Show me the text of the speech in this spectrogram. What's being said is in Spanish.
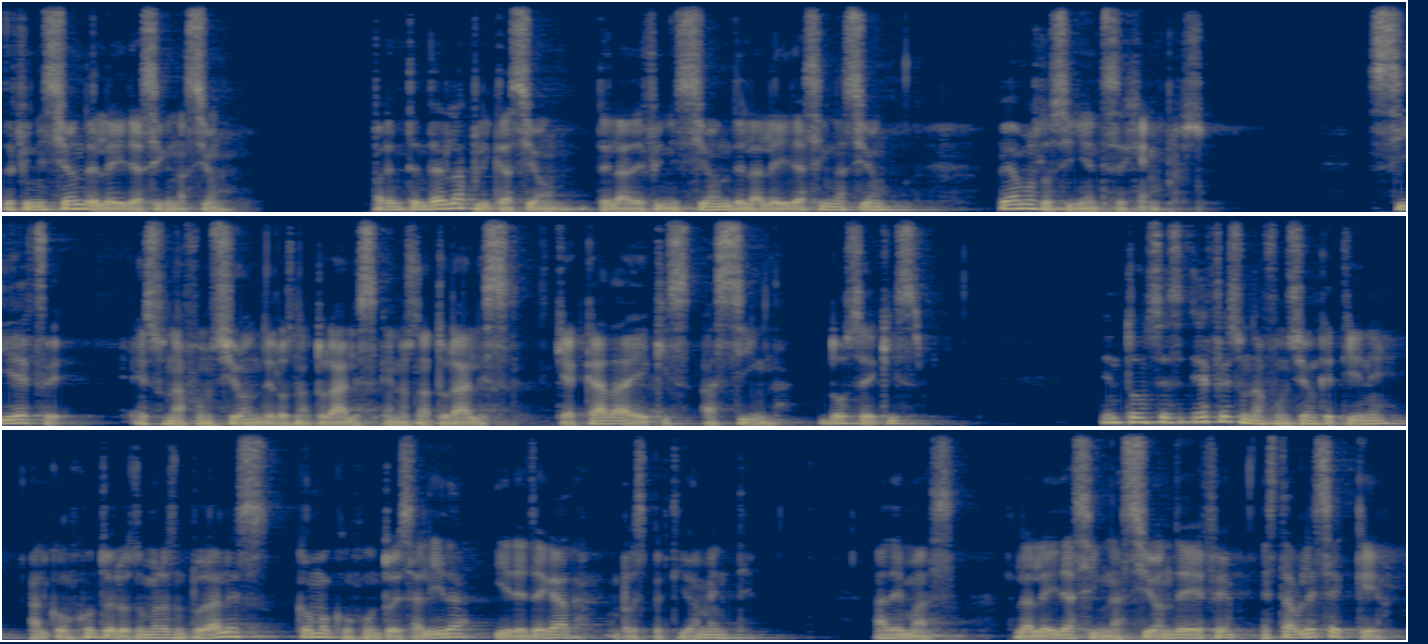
Definición de ley de asignación. Para entender la aplicación de la definición de la ley de asignación, veamos los siguientes ejemplos. Si f es una función de los naturales en los naturales que a cada x asigna 2x, entonces f es una función que tiene al conjunto de los números naturales como conjunto de salida y de llegada, respectivamente. Además, la ley de asignación de f establece que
